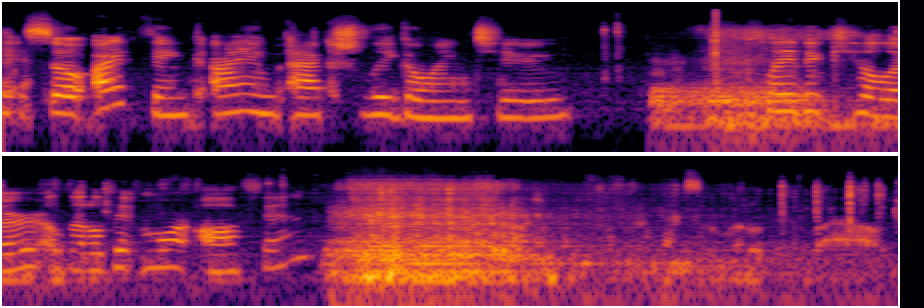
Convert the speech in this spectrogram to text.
Okay, so I think I am actually going to play the killer a little bit more often. That's a little bit loud.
